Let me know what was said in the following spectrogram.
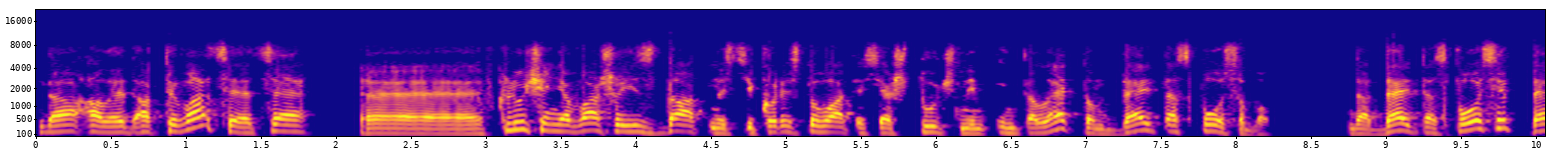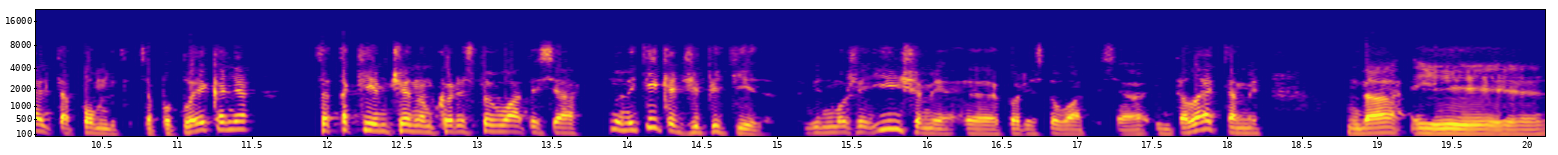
да, але активація це е, включення вашої здатності користуватися штучним інтелектом дельта способом. Да, дельта спосіб, дельта, пам'ятаєте, це покликання. Це таким чином користуватися, ну не тільки GPT, він може іншими е, користуватися інтелектами, да, і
